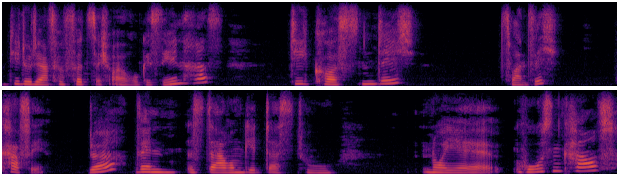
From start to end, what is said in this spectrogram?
die du da für 40 Euro gesehen hast, die kosten dich 20 Kaffee. Oder wenn es darum geht, dass du neue Hosen kaufst,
